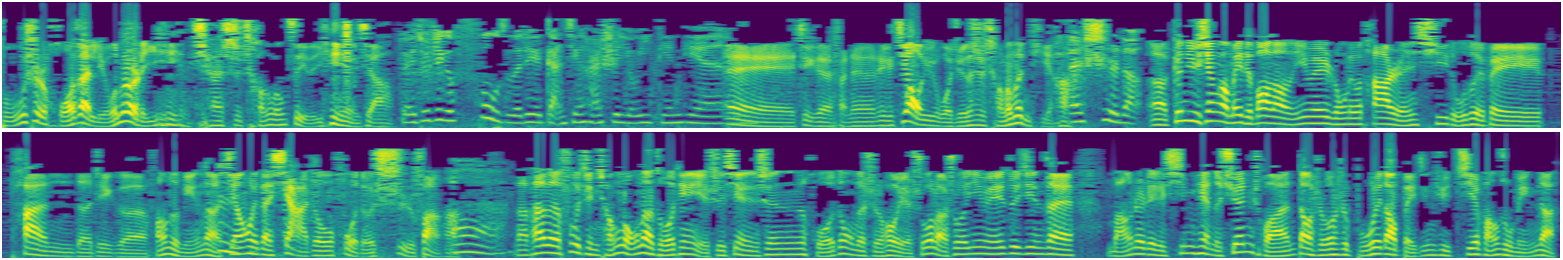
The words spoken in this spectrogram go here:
不是活在刘乐的阴影下，是成龙自己的阴影下。对，就这个父子的这个感情还是有一点点。哎，这个反正这个教育，我觉得是成了问题哈。哎，是的。呃，根据香港媒体报道呢，因为容留他人吸毒罪被判的这个房祖名呢，嗯将会在下周获得释放哈。哦，那他的父亲成龙呢，昨天也是现身活动的时候也说了，说因为最近在忙着这个芯片的宣传，到时候是不会到北京去接房祖名的，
